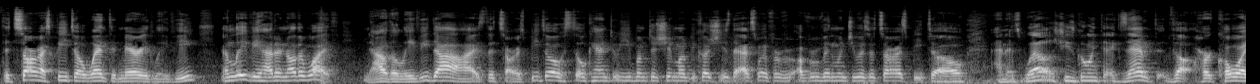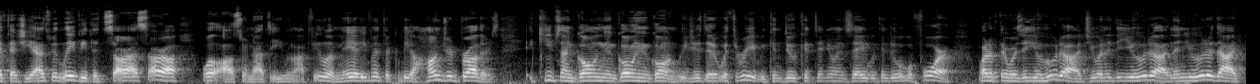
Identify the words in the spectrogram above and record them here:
The Tsaras Bito went and married Levi, and Levi had another wife. Now the Levi dies, the Tsaras Bito still can't do Yibam to Shimon because she's the ex-wife of, of Reuven when she was a Tsaras And as well, she's going to exempt the, her co-wife that she has with Levi, the Tsara Sarah, will also not do Yibam Afilu. Even if there could be a hundred brothers, it keeps on going and going and going. We just did it with three. We can do continue and say we can do it before. What if there was a Yehuda? She went into Yehuda and then Yehuda died.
